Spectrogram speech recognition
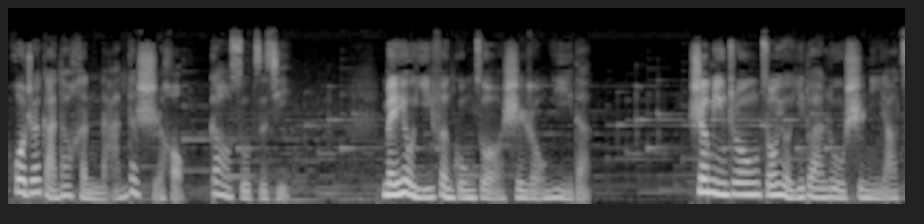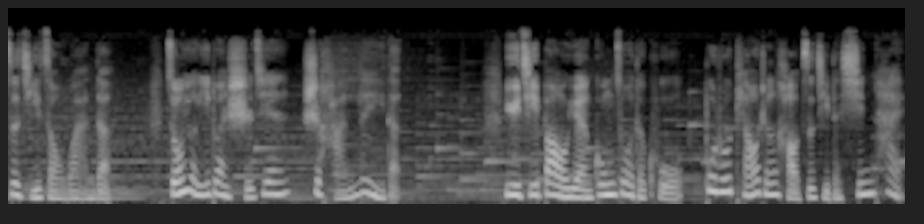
或者感到很难的时候，告诉自己。没有一份工作是容易的，生命中总有一段路是你要自己走完的，总有一段时间是含泪的。与其抱怨工作的苦，不如调整好自己的心态，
